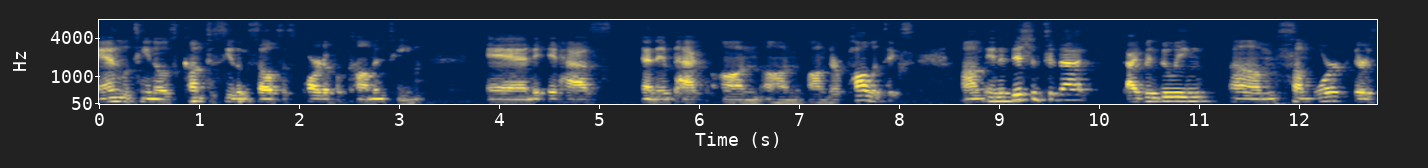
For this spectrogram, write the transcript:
and Latinos come to see themselves as part of a common team, and it has an impact on on on their politics. Um, in addition to that, I've been doing um, some work. There's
